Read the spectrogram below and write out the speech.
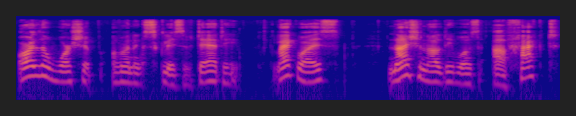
or the worship of an exclusive deity. Likewise, nationality was a fact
